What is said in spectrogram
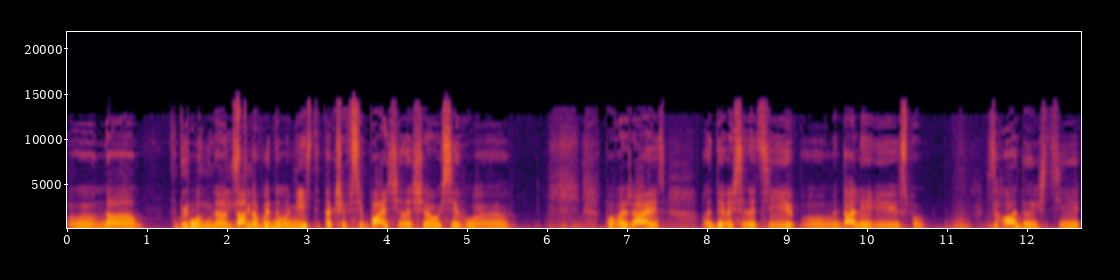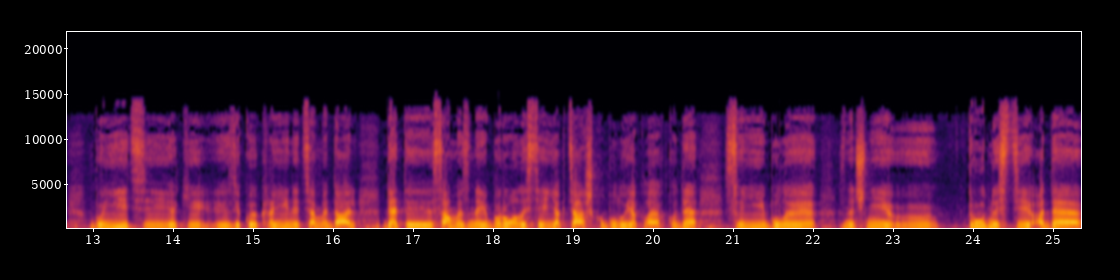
е, на, Видному на, місці. Да, на видному місці, так що всі бачили, що усіх е, поважають. Е, Дивишся на ці е, медалі і спом... згадуєш ці бої, ці, які, е, з якої країни ця медаль, де ти саме з нею боролася, і як тяжко було, як легко, де свої були значні е, трудності, а де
